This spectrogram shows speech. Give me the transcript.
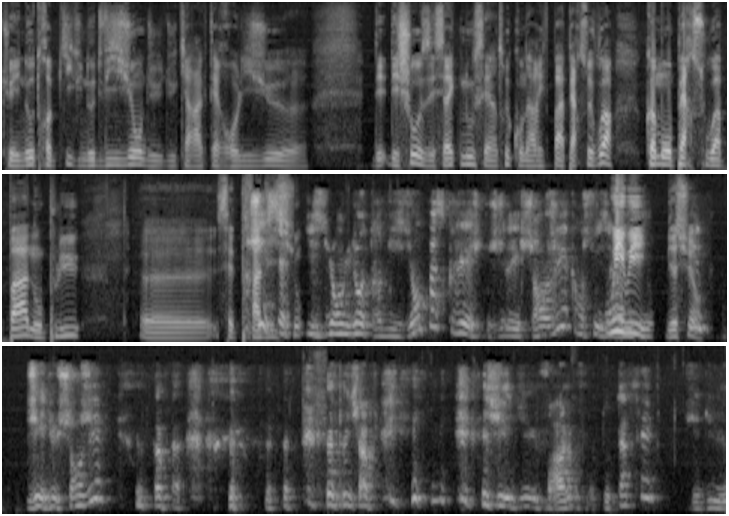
tu as une autre optique, une autre vision du, caractère religieux. Euh, des, choses. Et c'est vrai que nous, c'est un truc qu'on n'arrive pas à percevoir, comme on perçoit pas non plus euh, cette tradition. Cette vision, une autre vision, parce que je l'ai changé quand je suis. Oui, oui, bien sûr. J'ai dû changer. J'ai dû, voilà, tout à fait. J'ai dû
